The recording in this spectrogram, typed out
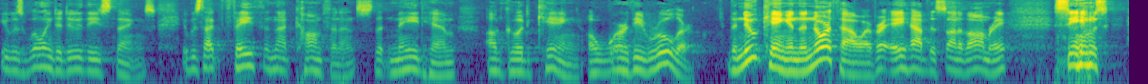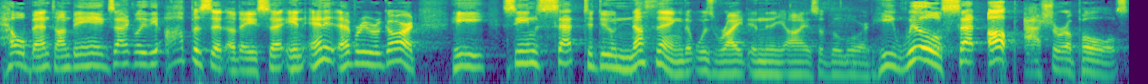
He was willing to do these things. It was that faith and that confidence that made him a good king, a worthy ruler. The new king in the north, however, Ahab the son of Omri, seems hell bent on being exactly the opposite of Asa in any, every regard. He seems set to do nothing that was right in the eyes of the Lord. He will set up Asherah poles.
